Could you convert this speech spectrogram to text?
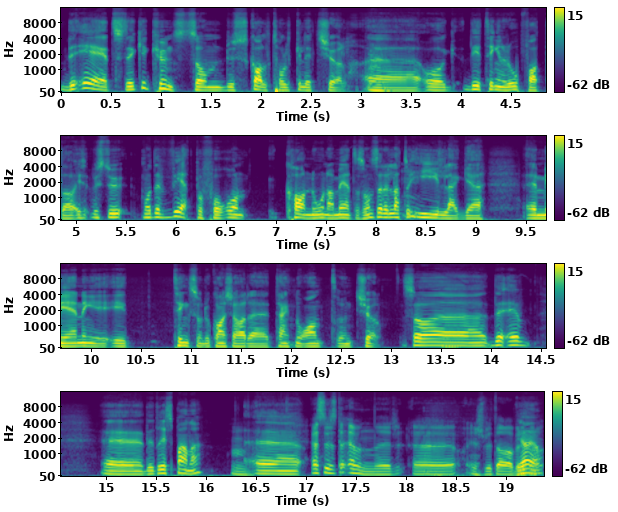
det er et stykke kunst som du skal tolke litt sjøl. Mm. og de tingene du oppfatter Hvis du på en måte vet på forhånd hva noen har ment og sånn, så er det lett å Mm. ilegge eh, mening i, i ting som du kanskje hadde tenkt noe annet rundt sjøl. Så eh, det er eh, Det er dritspennende. Mm. Eh, Jeg syns det evner uh, Unnskyld at jeg avbryter. Ja, ja.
